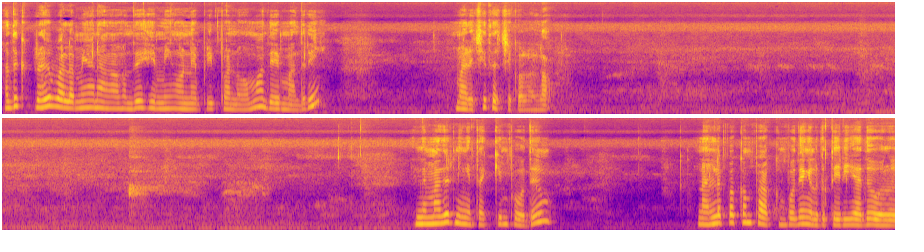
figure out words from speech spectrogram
அதுக்கு பிறகு வளமையாக நாங்கள் வந்து ஹெம்மிங் ஒன்று எப்படி பண்ணுவோமோ அதே மாதிரி மடித்து தைச்சிக்கொள்ளலாம். இந்த மாதிரி நீங்கள் தைக்கும்போது நல்ல பக்கம் பார்க்கும்போது எங்களுக்கு தெரியாது ஒரு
